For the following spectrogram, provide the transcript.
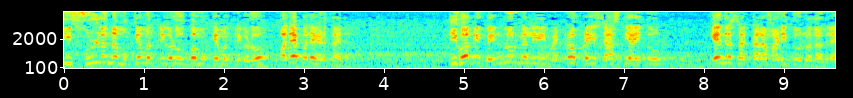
ಈ ಸುಳ್ಳನ್ನ ಮುಖ್ಯಮಂತ್ರಿಗಳು, ಉಪಮುಖ್ಯಮಂತ್ರಿಗಳು ಪದೇ ಪದೇ ಹೇಳ್ತಾ ಇದ್ದಾರೆ. ಈಗ ಹೋಗಿ ಬೆಂಗಳೂರಿನಲ್ಲಿ ಮೆಟ್ರೋ ಪ್ರೈಸ್ ಜಾಸ್ತಿ ಆಯಿತು, ಕೇಂದ್ರ ಸರ್ಕಾರ ಮಾಡಿದ್ದು ಅನ್ನೋದಾದ್ರೆ,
